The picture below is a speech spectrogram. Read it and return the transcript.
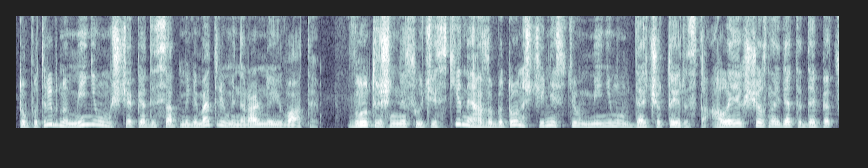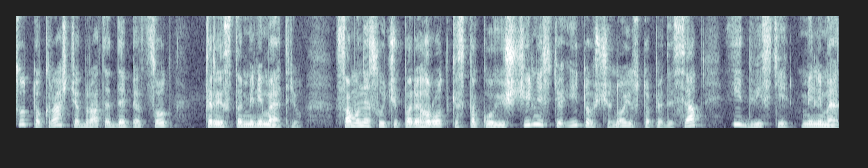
то потрібно мінімум ще 50 мм мінеральної вати. Внутрішні несучі стіни газобетон з щільністю мінімум D400, але якщо знайдете D500, то краще брати D500 300 мм. Самонесучі перегородки з такою щільністю і товщиною 150 і 200 мм.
